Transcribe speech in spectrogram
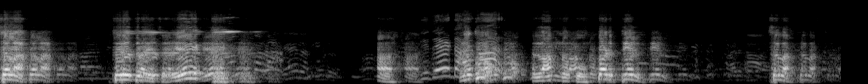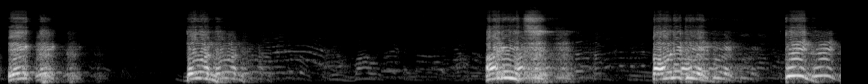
चला फिरत राहायचं. एक. हा. नको लांब नको पडतील. चला एक दोन अडीच पावणे तीन तीन.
